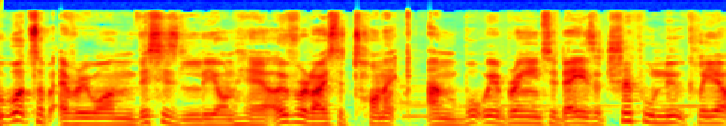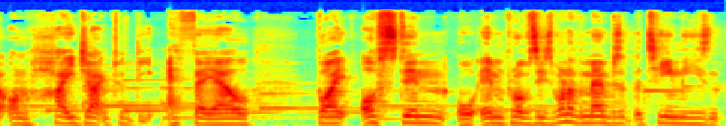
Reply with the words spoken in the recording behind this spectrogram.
what's up everyone? This is Leon here over at Isotonic, and what we're bringing today is a triple nuclear on Hijacked with the FAL by Austin or Improvs. He's one of the members of the team. He's an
